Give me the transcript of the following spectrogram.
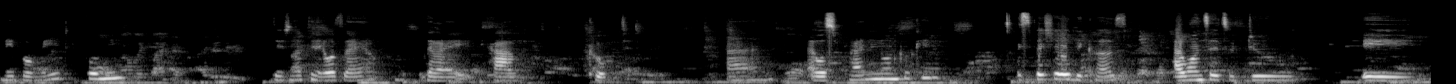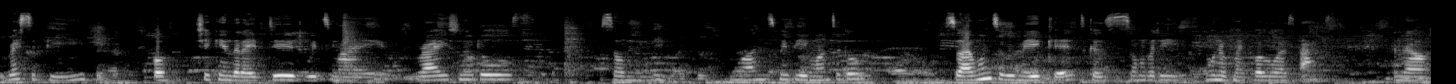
neighbor made for me. There's nothing else I, that I have cooked, and I was planning on cooking, especially because I wanted to do a recipe of chicken that I did with my rice noodles some months, maybe a month ago. So I want to remake it because somebody, one of my followers asked, and now,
